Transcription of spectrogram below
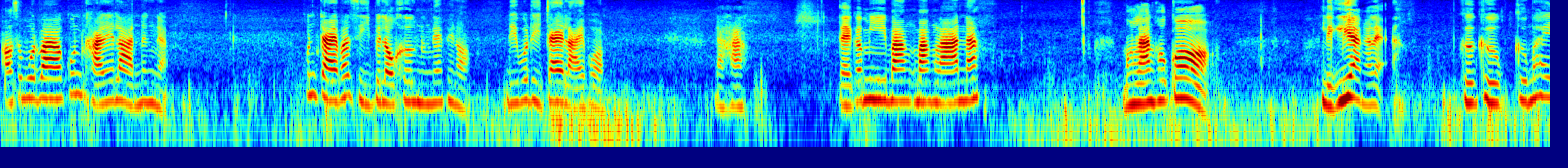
เอาสมมติว่าคุณขายในร้านหนึงเนี่ย คุณจ่ายภาษีไปเราเครื่องหนึงได้พี่น้องดีว่าดีใจหลายพอนะคะ แต่ก็มีบางบางร้านนะ บางร้านเขาก็หลีกเลี่ยงนั่นแหละ คือคือคือไม่ให้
